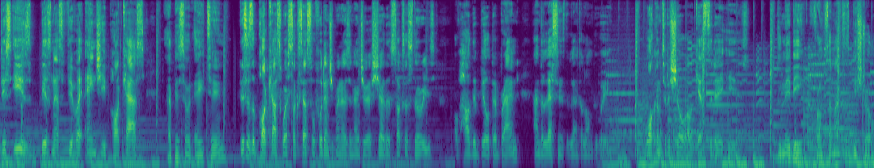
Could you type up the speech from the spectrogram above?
This is Business Fever NG Podcast, episode 18. This is a podcast where successful food entrepreneurs in Nigeria share their success stories of how they built their brand and the lessons they learned along the way. Welcome to the show. Our guest today is Dumebi from Samantha's Bistro,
